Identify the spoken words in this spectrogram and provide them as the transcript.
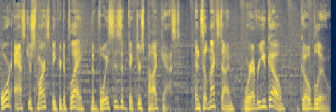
or ask your smart speaker to play the Voices of Victors podcast. Until next time, wherever you go, go blue.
